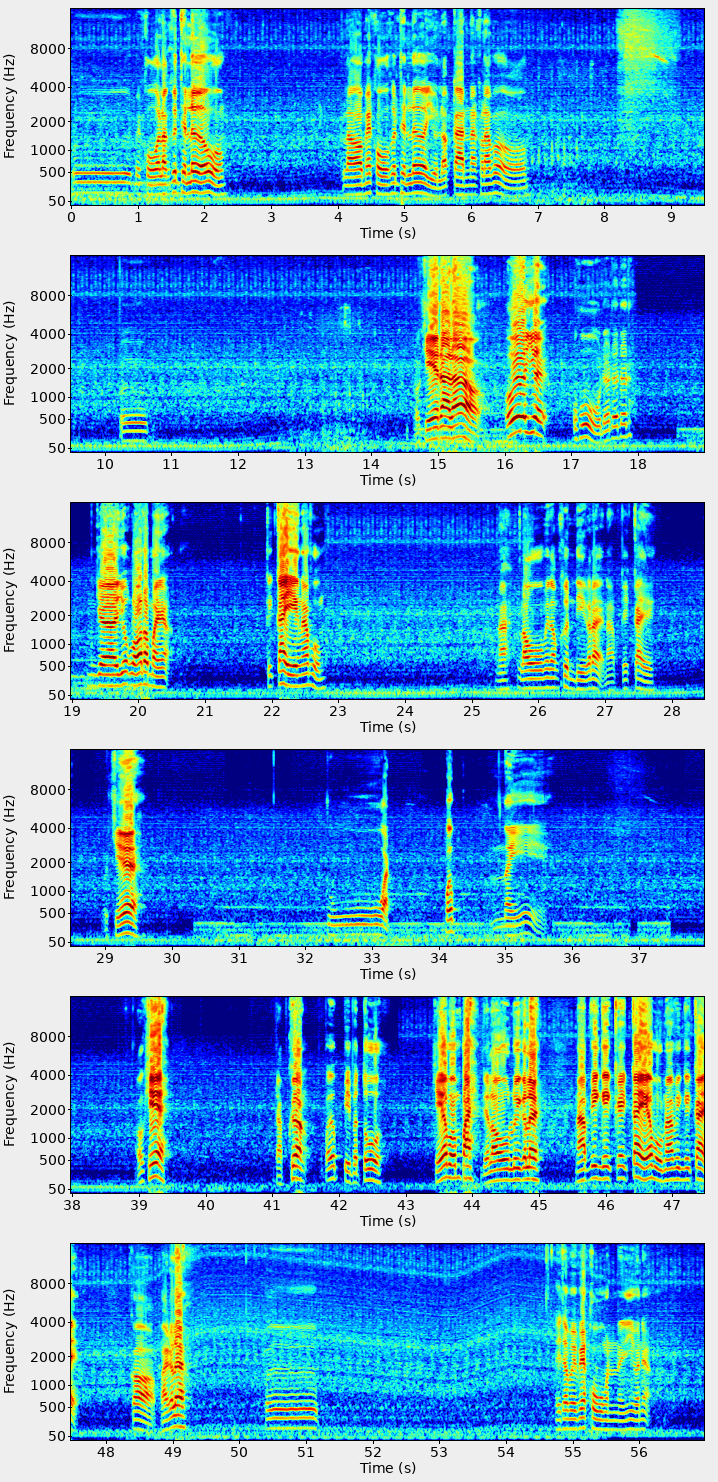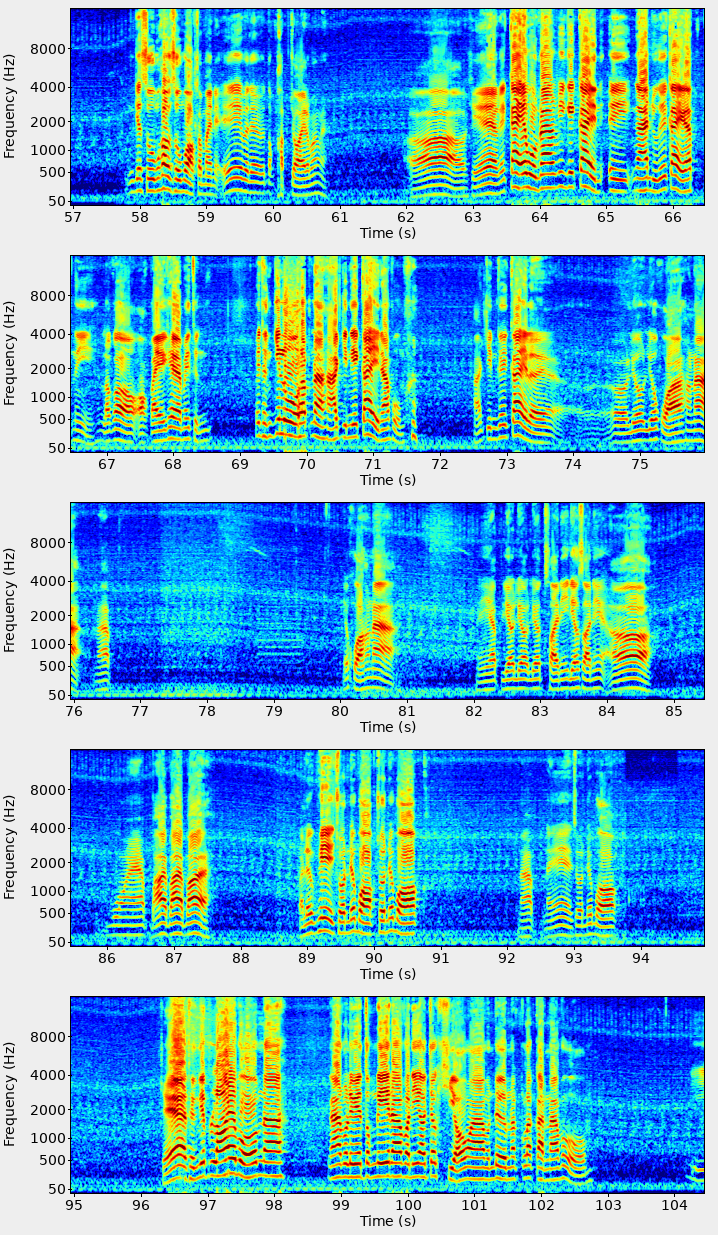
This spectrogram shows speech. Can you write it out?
ปึ๊บแมคโครกำลังขึ้นเทรลเลอร์ครับผมเราแมคโครขึ้นเทรลเลอร์อยู่แล้วกันนะครับผมปึ๊บโอเคได้แล้วโอ้ยเย้โอ้โหเดี๋ยวเดี๋ยวเดี๋ยวมึงจะยกล้อทำไมเนี่ย ใกล้ๆเองนะผมนะเราไม่ต้องขึ้นดีก็ได้นะครับใกล้ๆโอเคจวดปึ๊บนี่โอเค ดับเครื่องปึ๊บปิดประตูโอเคครับผมไป เดี๋ยวเราลุยกันเลยนะวิ่งใกล้ๆครับผมนะวิ่งใกล้ๆก็ไปกันเลยปึ๊บ เฮ้ยทำไมแมคโครมันไอ้นี่วะเนี่ยมึงจะซูมเข้าซูมออกทำไมเนี่ย เอ๊ะมันต้องขับจอยแล้วมั้งเนี่ยอ่าโอเคใกล้ๆครับผมนะวิ่งใกล้ๆไองานอยู่ใกล้ๆครับนี่ แล้วก็ออกไปแค่ไม่ถึง ไม่ถึงกิโลครับนะหากินใกล้ๆนะผม หากินใกล้ๆเลยเออเลี้ยวเลี้ยวขวาข้างหน้านะครับเลี้ยวขวาข้างหน้า นี่ครับเลี้ยวเลี้ยวเลี้ยวซอยนี้เลี้ยวซอยนี้เออว้าไปไปไปไปเร็วพี่ชนเดี๋ยวบอกชนเดี๋ยวบอกนะครับนี่ชนเดี๋ยวบอกโอเคถึงเรียบร้อยผมนะ งานบริเวณตรงนี้นะ วันนี้เอาเจ้าเขียวมาเหมือนเดิมนักละกันนะผมอี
